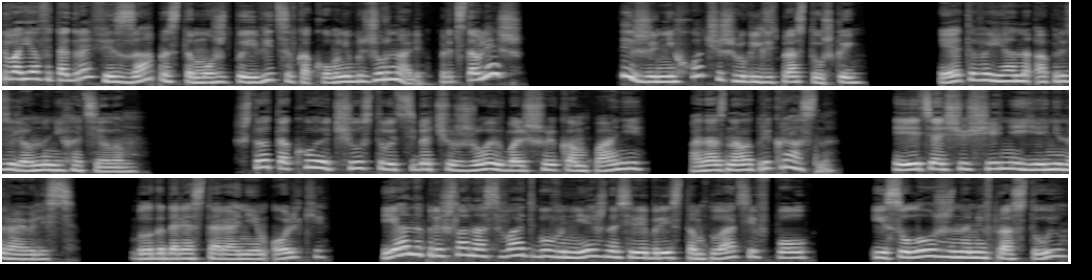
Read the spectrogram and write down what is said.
«Твоя фотография запросто может появиться в каком-нибудь журнале, представляешь? Ты же не хочешь выглядеть простушкой?» Этого Яна определенно не хотела. Что такое чувствовать себя чужой в большой компании, она знала прекрасно, и эти ощущения ей не нравились. Благодаря стараниям Ольки, Яна пришла на свадьбу в нежно-серебристом платье в пол и с уложенными в простую,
